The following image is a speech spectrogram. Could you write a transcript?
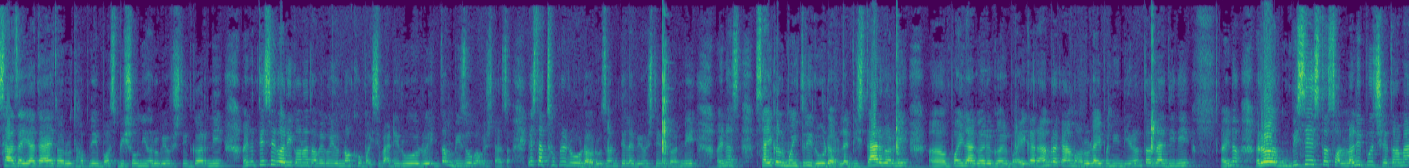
साझा यातायातहरू थप्ने बस बिसौनीहरू व्यवस्थित गर्ने होइन त्यसै गरिकन तपाईँको यो नखु भैँसीबाटी रोड एकदम बिजोग अवस्था छ। यस्ता थुप्रै रोडहरू छन् त्यसलाई व्यवस्थित गर्ने होइन साइकल मैत्री रोडहरूलाई विस्तार गर्ने पहिला गएर भएका राम्रा कामहरूलाई पनि निरन्तरता दिने होइन? र विशेष त ललितपुर क्षेत्रमा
